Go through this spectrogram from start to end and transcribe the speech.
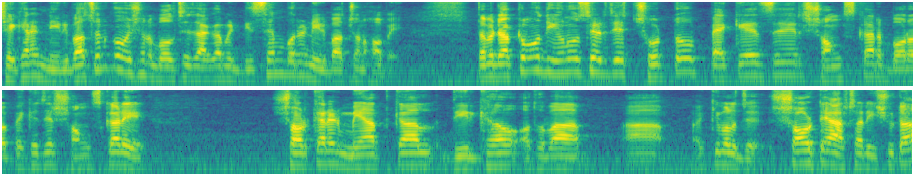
সেখানে নির্বাচন কমিশন বলছে যে আগামী ডিসেম্বরে নির্বাচন হবে। তবে ডক্টর মোহাম্মদ ইউনুসের যে ছোট প্যাকেজের সংস্কার, বড় প্যাকেজের সংস্কারে সরকারের মেয়াদকাল, দীর্ঘাও অথবা কি বলে যে শর্টে আসার ইস্যুটা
